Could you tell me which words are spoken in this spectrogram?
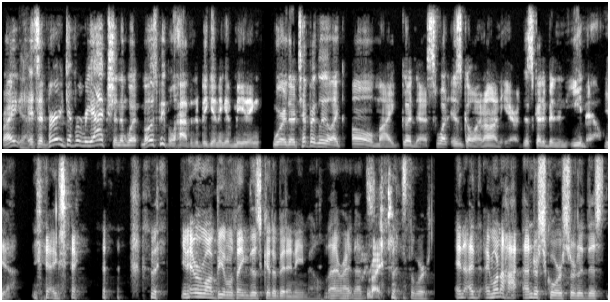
right? Yeah. It's a very different reaction than what most people have at the beginning of meeting, where they're typically like, "Oh my goodness, what is going on here? This could have been an email." Yeah, yeah, exactly. you never want people to think this could have been an email, that right? That's right. That's the worst. And I, I want to ha- underscore sort of this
